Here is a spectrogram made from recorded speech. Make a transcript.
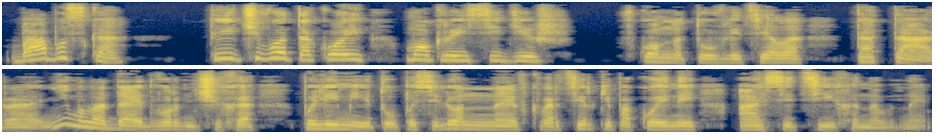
«Бабушка, ты чего такой мокрый сидишь?» В комнату влетела татара, немолодая дворничиха по лимиту, поселенная в квартирке покойной Аси Тихоновны.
